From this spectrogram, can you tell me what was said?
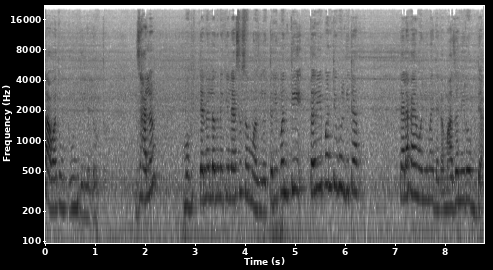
गावात उठवून दिलेलं होतं. झालं? मग त्यानं लग्न केलं असं समजलं तरी पण ती तरी पण ती मुलगी त्या त्याला काय म्हटली माहिती आहे का? माझा निरोप द्या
